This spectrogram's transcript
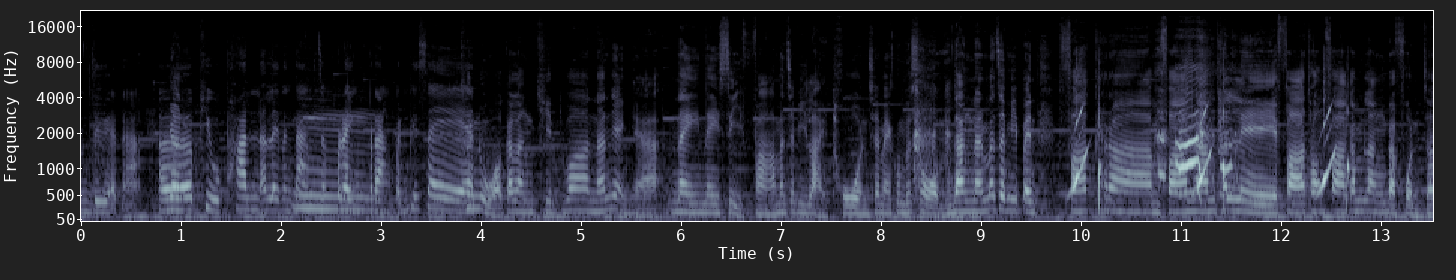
ำเดือนอะเองั้น อผิวพรรณอะไรต่างๆมันจะเปล่งปลั่งเป็นพิเศษ คือหนูกำลังคิดว่านั้นอย่างเงี้ยในในสีฟ้ามันจะมีหลายโทนใช่ไหมคุณผู้ชม ดังนั้นมันจะมีเป็นฟ้าคราม ฟ้าน้ำทะเล ฟ้าท้องฟ้ากำลังแบบฝนจะ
